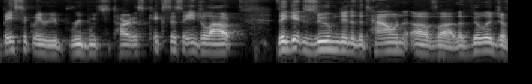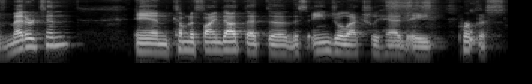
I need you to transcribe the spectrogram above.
basically re- reboots the TARDIS, kicks this angel out. They get zoomed into the town of uh, the village of Metterton, and come to find out that uh, this angel actually had a purpose.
